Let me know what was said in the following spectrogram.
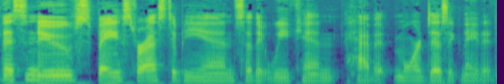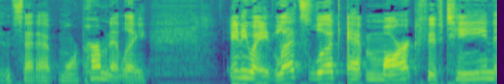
this new space for us to be in so that we can have it more designated and set up more permanently. Anyway, let's look at Mark 15.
